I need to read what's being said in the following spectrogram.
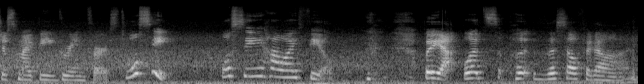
Just might be green first. We'll see. We'll see how I feel. but yeah, let's put this outfit on.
